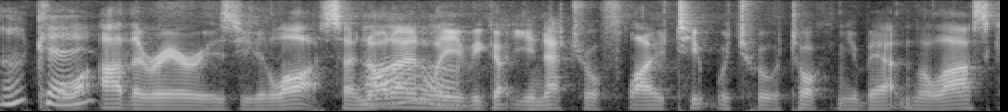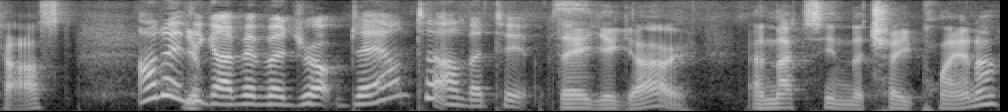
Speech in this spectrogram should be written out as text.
Okay. or other areas of your life. So not Oh. only ah. have you got your natural flow tip, which we were talking about in the last cast, I don't think I've ever dropped down to other tips. there you go. And that's in the Chi Planner.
